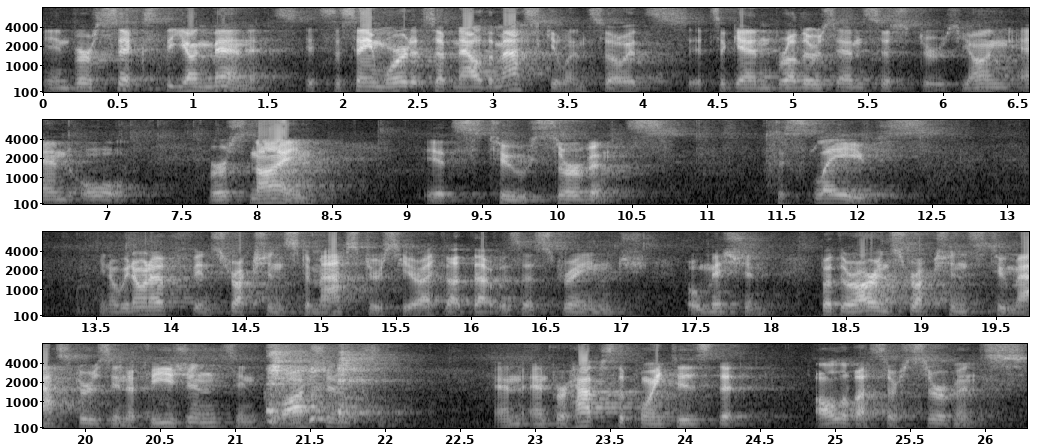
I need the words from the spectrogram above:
In verse 6, the young men, it's, it's the same word except now the masculine. So it's, it's again brothers and sisters, young and old. Verse 9, it's to servants, to slaves. You know, we don't have instructions to masters here. I thought that was a strange omission. But there are instructions to masters in Ephesians, in Colossians. And, and perhaps the point is that all of us are servants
